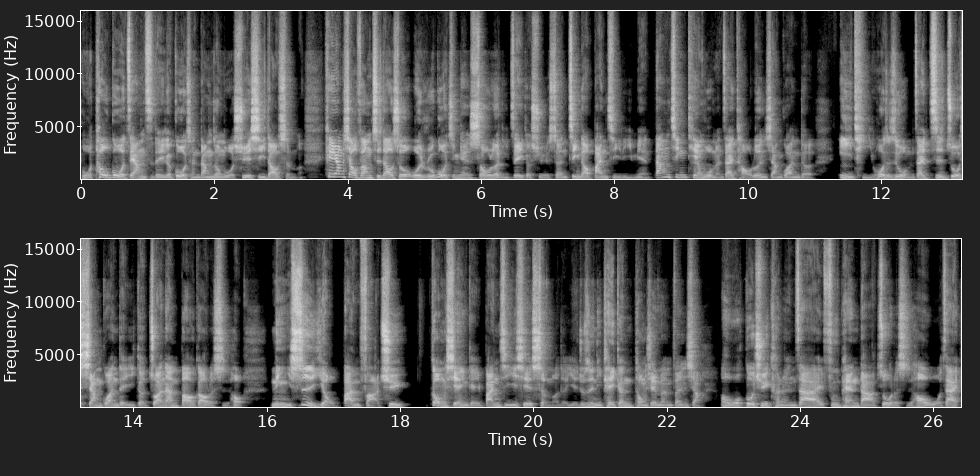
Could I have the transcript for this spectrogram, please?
我透过这样子的一个过程当中，我学习到什么，可以让校方知道，说我如果今天收了你这个学生进到班级里面，当今天我们在讨论相关的议题，或者是我们在制作相关的一个专案报告的时候，你是有办法去贡献给班级一些什么的，也就是你可以跟同学们分享，哦，我过去可能在 Full Panda 做的时候，我在。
